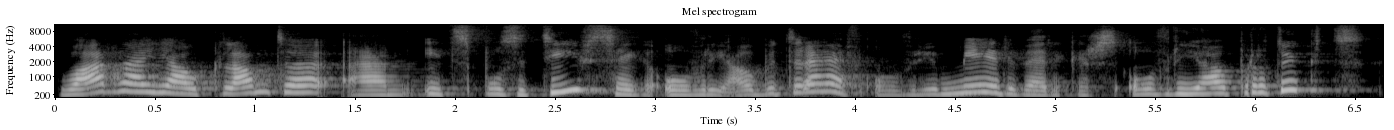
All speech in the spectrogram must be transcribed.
Waar dat jouw klanten um, iets positiefs zeggen over jouw bedrijf, over je medewerkers, over jouw product.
